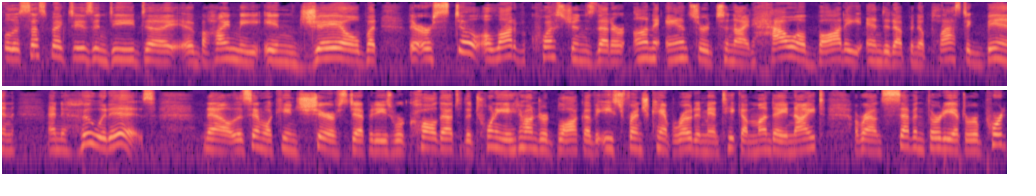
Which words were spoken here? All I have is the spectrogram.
Well, the suspect is indeed uh, behind me in jail, but there are still a lot of questions that are unanswered tonight. How a body ended up in a plastic bin and who it is. Now, the San Joaquin Sheriff's deputies were called out to the 2800 block of East French Camp Road in Manteca Monday night around 7:30 after a report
